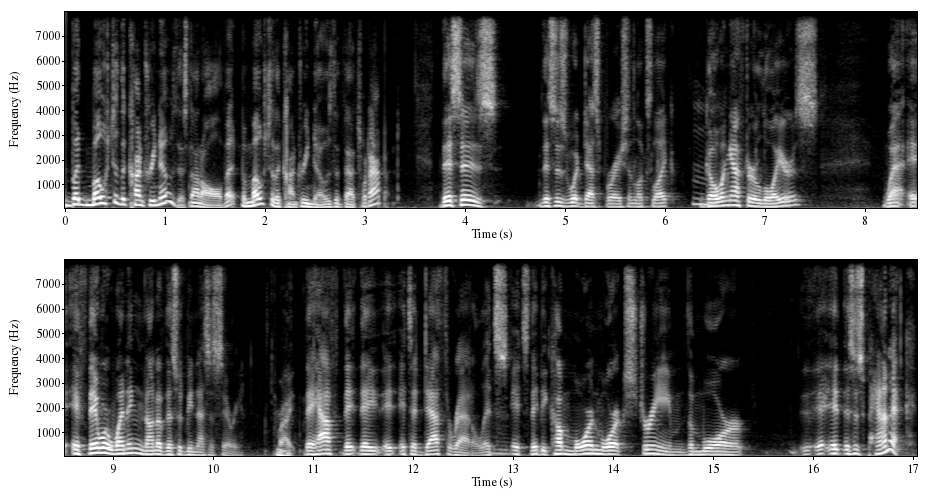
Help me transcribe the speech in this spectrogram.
but most of the country knows this, not all of it, but most of the country knows that that's what happened. This is this is what desperation looks like. Hmm. Going after lawyers. When, if they were winning, none of this would be necessary. Right. They have they, they it's a death rattle. It's hmm. it's they become more and more extreme the more it, it- this is panic.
